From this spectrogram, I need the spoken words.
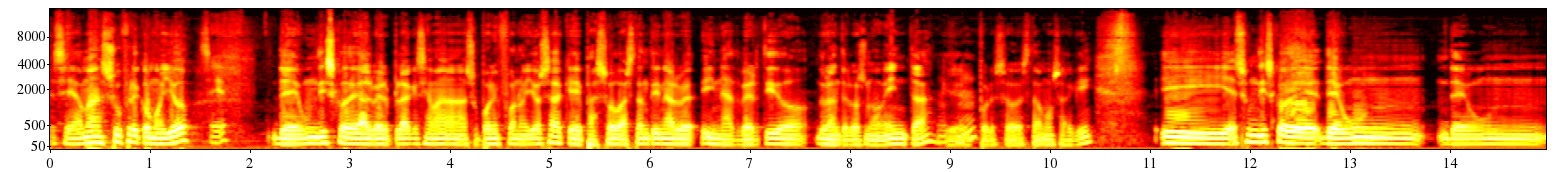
se llama Sufre como yo. Sí. de un disco de Albert Pla que se llama Supone Fonollosa, que pasó bastante inadver- inadvertido durante los 90, que por eso estamos aquí. Y es un disco de, de un, de un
